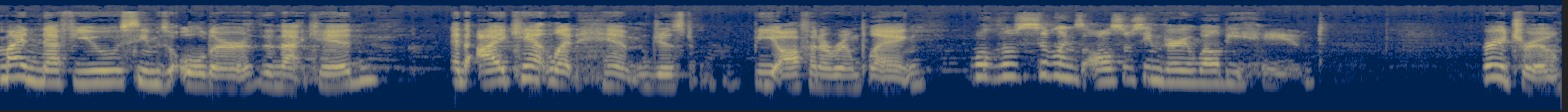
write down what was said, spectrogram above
my nephew seems older than that kid, and I can't let him just be off in a room playing. Well, those siblings also seem very well behaved. Very true.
